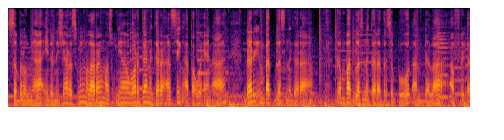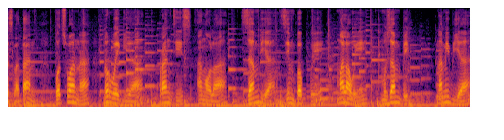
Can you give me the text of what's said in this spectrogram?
Sebelumnya, Indonesia resmi melarang masuknya warga negara asing atau WNA dari 14 negara. Ke-14 negara tersebut adalah Afrika Selatan, Botswana, Norwegia, Prancis, Angola, Zambia, Zimbabwe, Malawi, Mozambik, Namibia,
